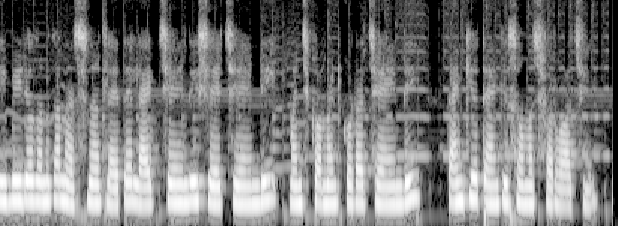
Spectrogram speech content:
ఈ వీడియో కనుక నచ్చినట్లయితే లైక్ చేయండి షేర్ చేయండి మంచి కామెంట్ కూడా చేయండి. Thank you thank you so much for watching.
